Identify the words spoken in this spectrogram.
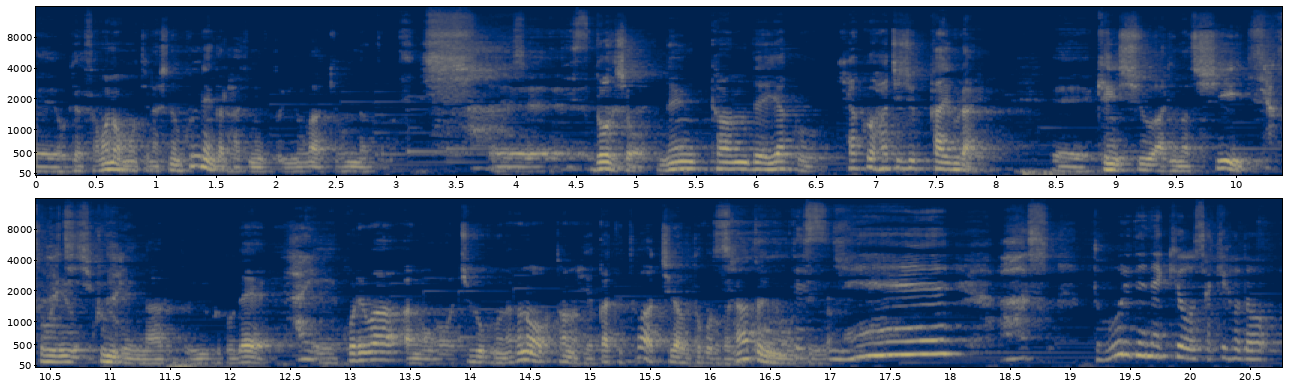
えー、お客様のおもてなしの訓練から始めるというのが基本になっています。えー、どうでしょう？年間で約180回ぐらい、えー、研修ありますし、そういう訓練があるということで、はい、えー、これは、あの、中国の中の他の百貨店とは違うところかなというふうに思っています。そうですね。あ、通りでね、今日先ほど、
